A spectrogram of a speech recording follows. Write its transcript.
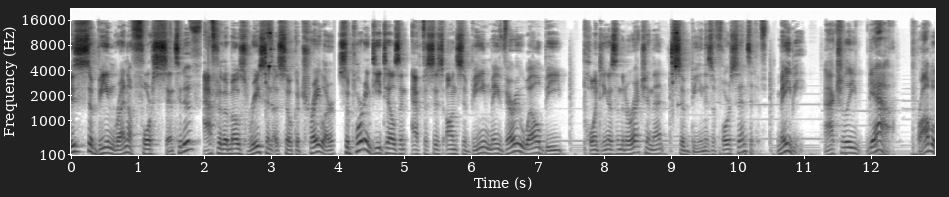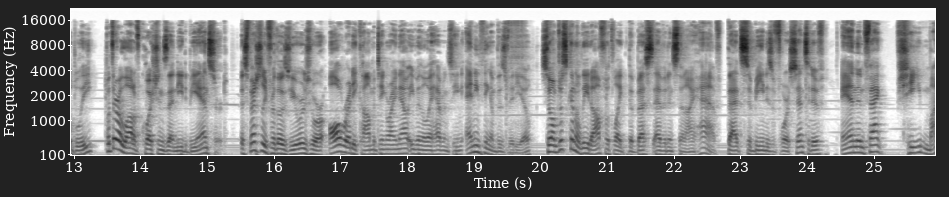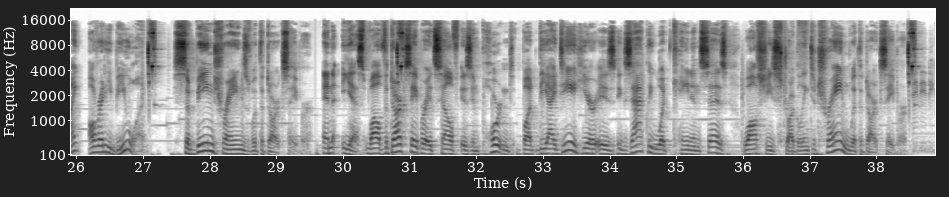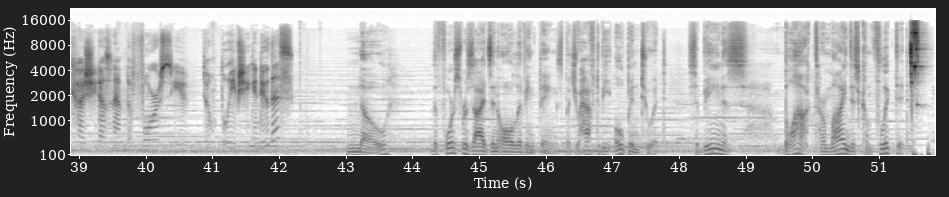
Is Sabine Wren a Force sensitive? After the most recent Ahsoka trailer, supporting details and emphasis on Sabine may very well be pointing us in the direction that Sabine is a Force sensitive. Maybe. Actually, yeah, probably. But there are a lot of questions that need to be answered especially for those viewers who are already commenting right now, even though they haven't seen anything of this video. So I'm just gonna lead off with like the best evidence that I have, that Sabine is a Force sensitive, and in fact, she might already be one. Sabine trains with the dark saber, And yes, while the dark saber itself is important, but the idea here is exactly what Kanan says while she's struggling to train with the dark saber. Maybe because she doesn't have the Force, you don't believe she can do this? No, the Force resides in all living things, but you have to be open to it. Sabine is blocked. Her mind is conflicted.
